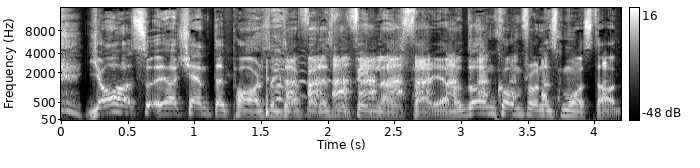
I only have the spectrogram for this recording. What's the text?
Jag har, så- jag har känt ett par som träffades på Finlandsfärjan och de kom från en småstad.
